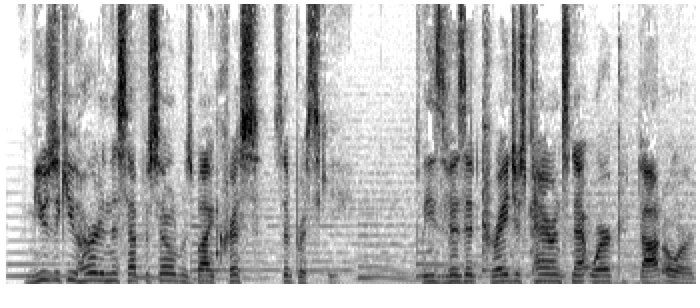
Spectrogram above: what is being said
The music you heard in this episode was by Chris Zabriskie. Please visit courageousparentsnetwork.org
